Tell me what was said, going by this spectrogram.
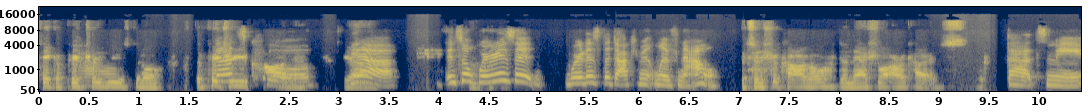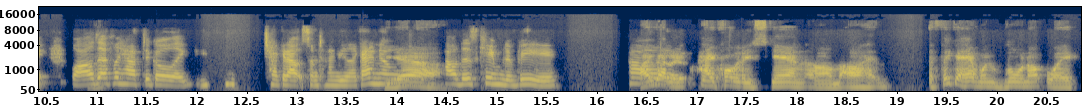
take a picture Wow. of you. So the picture That's you saw, cool. Yeah. And so where is it where does the document live now? it's in Chicago, the National Archives. That's neat. Well, I'll Yeah. definitely have to go like check it out sometime. Be like, I know Yeah. how this came to be. How I got a high quality scan. Um, I'll have, I think I have one blown up like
